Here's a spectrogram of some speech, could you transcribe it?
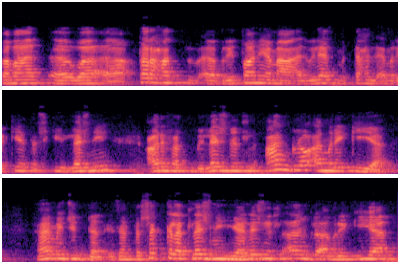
طبعا واقترحت بريطانيا مع الولايات المتحدة الأمريكية تشكيل لجنة عرفت بلجنة الأنجلو أمريكية هامة جدا. إذا تشكلت لجنة هي لجنة الأنجلو أمريكية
